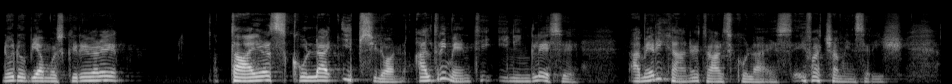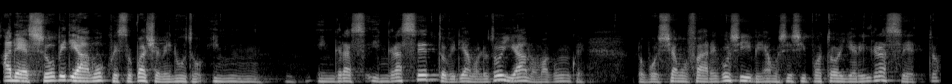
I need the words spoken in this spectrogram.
noi dobbiamo scrivere tires con la Y, altrimenti in inglese americano e tars con la S e facciamo inserisci. Adesso vediamo, questo qua ci è venuto in, in, grass, in grassetto, vediamo lo togliamo, ma comunque lo possiamo fare così, vediamo se si può togliere il grassetto.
